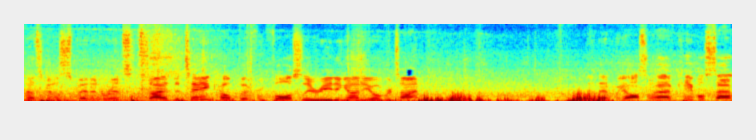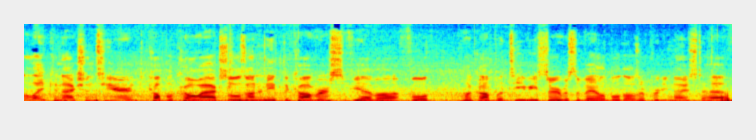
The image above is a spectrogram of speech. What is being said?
That's gonna spin and rinse inside the tank, help it from falsely reading on you over time. And then we also have cable satellite connections here, a couple coaxials underneath the covers. If you have a full hookup with TV service available, those are pretty nice to have.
